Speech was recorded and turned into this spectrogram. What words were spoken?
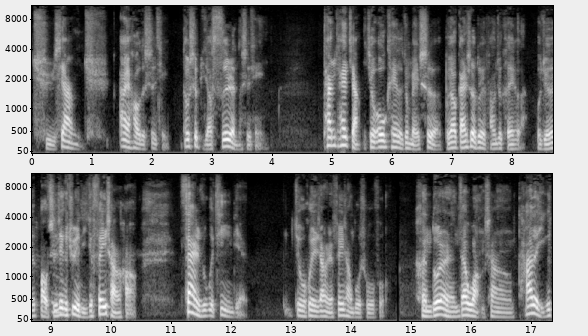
取向、取爱好的事情。都是比较私人的事情，摊开讲就 OK 了，就没事了，不要干涉对方就可以了。我觉得保持这个距离就非常好。再如果近一点，就会让人非常不舒服。很多人在网上，他的一个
